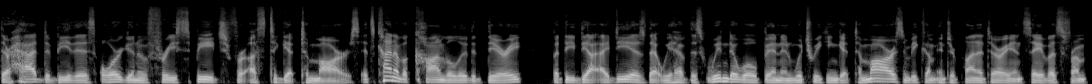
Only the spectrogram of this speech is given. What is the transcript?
there had to be this organ of free speech for us to get to Mars. It's kind of a convoluted theory, but the idea is that we have this window open in which we can get to Mars and become interplanetary and save us from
